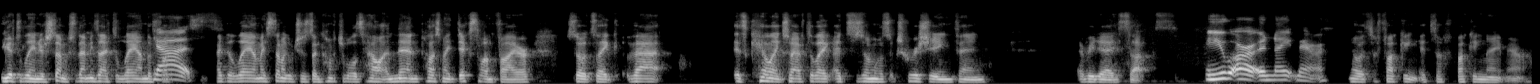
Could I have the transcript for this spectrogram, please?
you have to lay on your stomach. So that means I have to lay on the fuck- Yes. I have to lay on my stomach, which is uncomfortable as hell. And then plus my dick's on fire. So it's like that is killing. So I have to like, it's the most excruciating thing. Every day sucks. You are a nightmare. No, it's a fucking, it's a fucking nightmare.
